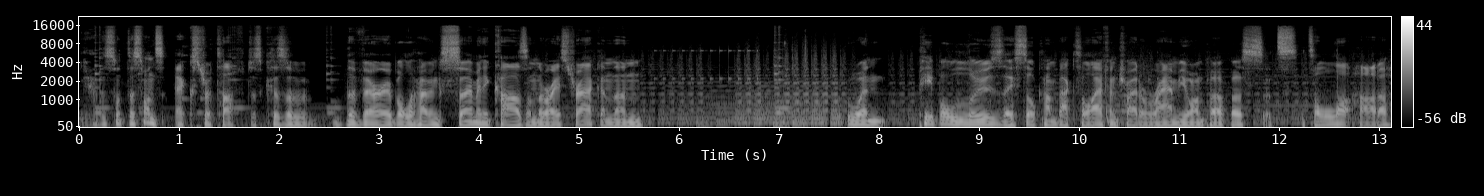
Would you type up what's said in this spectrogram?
Yeah, this one, this one's extra tough just because of the variable of having so many cars on the racetrack and then when people lose, they still come back to life and try to ram you on purpose. It's it's a lot harder.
